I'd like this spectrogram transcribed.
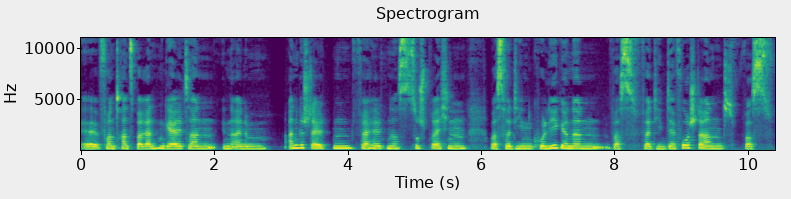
äh, von transparenten Geldern in einem Angestelltenverhältnis zu sprechen. Was verdienen Kolleginnen? Was verdient der Vorstand? Was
